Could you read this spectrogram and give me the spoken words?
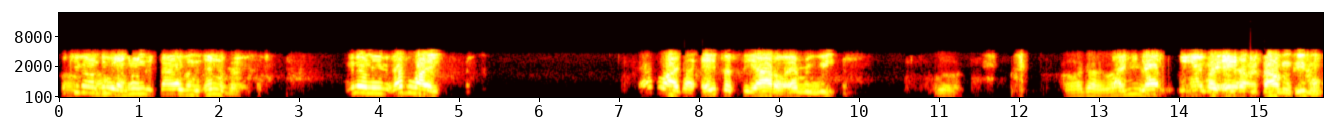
What Oh, you gonna do with a hundred thousand immigrants? You don't even. That's like. That's like an eighth of Seattle every week. Look. Oh, I got it right Like here. Seattle has like eight hundred thousand people.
